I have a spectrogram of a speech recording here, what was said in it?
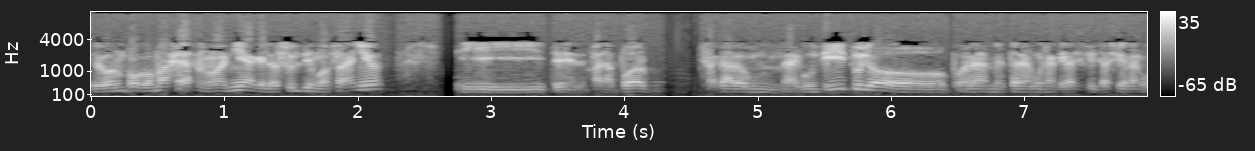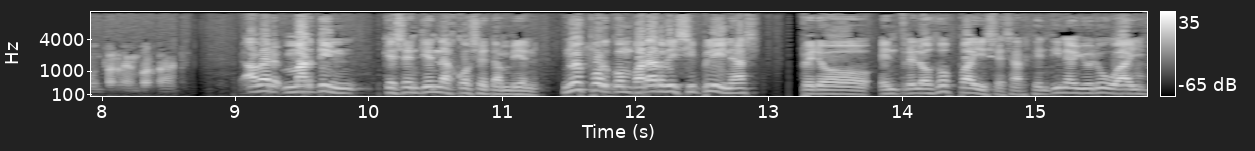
con un poco más de armonía que los últimos años y para poder sacar algún título o poder meter alguna clasificación algún torneo importante. A ver, Martín, que se entienda José también. No es por comparar disciplinas, pero entre los dos países, Argentina y Uruguay,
